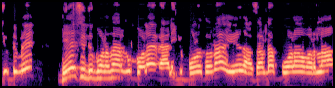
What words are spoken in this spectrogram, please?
ஷிஃப்ட்டுமே டே ஷிஃப்ட் போலதான் இருக்கும் போல. வேலைக்கு போனதோட ஏது அசால்ட்டாக போகலாம் வரலாம்.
